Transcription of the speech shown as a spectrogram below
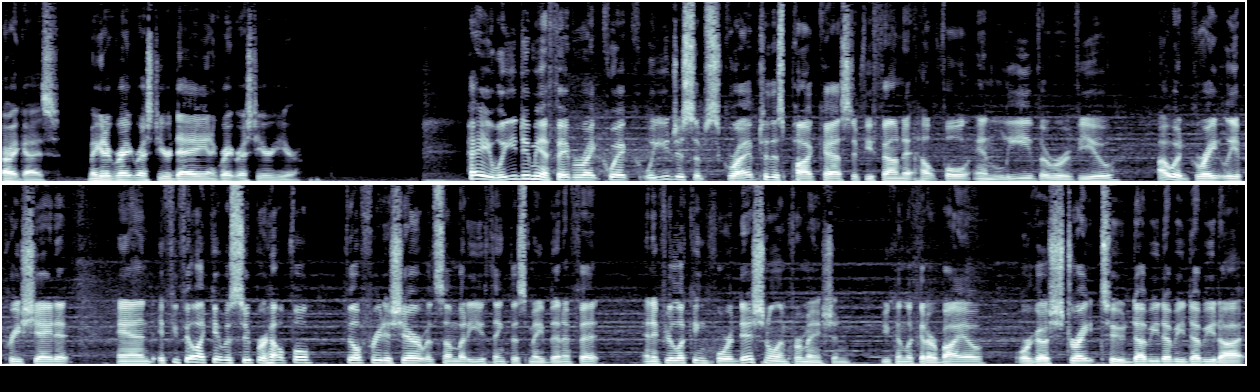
All right, guys, make it a great rest of your day and a great rest of your year. Hey, will you do me a favor right quick? Will you just subscribe to this podcast if you found it helpful and leave a review? I would greatly appreciate it. And if you feel like it was super helpful, feel free to share it with somebody you think this may benefit. And if you're looking for additional information, you can look at our bio or go straight to www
